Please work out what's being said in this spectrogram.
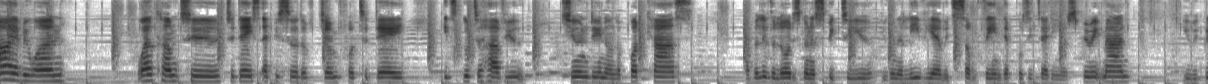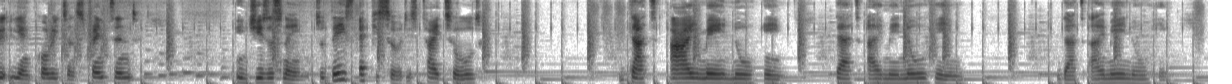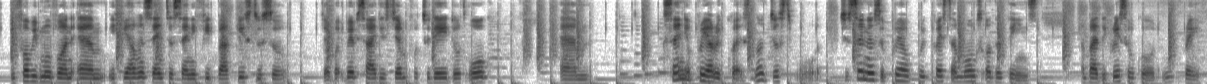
Hi, everyone. Welcome to today's episode of Gem for Today. It's good to have you tuned in on the podcast. I believe the Lord is going to speak to you. You're going to leave here with something deposited in your spirit, man. You'll be greatly encouraged and strengthened in Jesus' name. Today's episode is titled That I May Know Him. That I May Know Him. That I May Know Him. Before we move on, um, if you haven't sent us any feedback, please do so. The website is gemfortoday.org. Um, send your prayer request, not just just send us a prayer request amongst other things. And by the grace of God, we pray.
